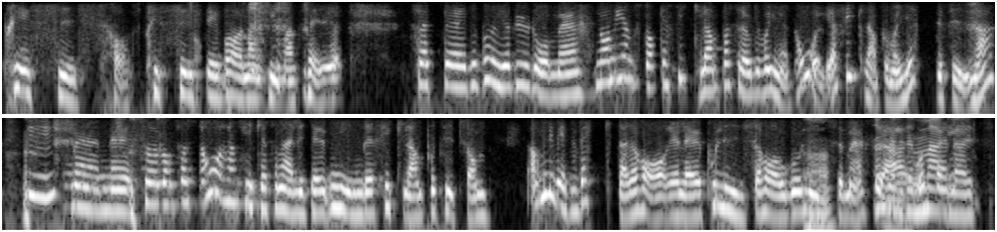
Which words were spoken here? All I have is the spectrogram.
precis Hans, precis. Det är bara någonting man säger. Så att eh, det började ju då med någon enstaka ficklampa sådär, och det var inga dåliga ficklampor, de var jättefina. Men eh, så de första åren fick jag sådana här lite mindre ficklampor typ som Ja men ni vet väktare har eller poliser har och går och lyser med. Sådär. sen- maglight.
